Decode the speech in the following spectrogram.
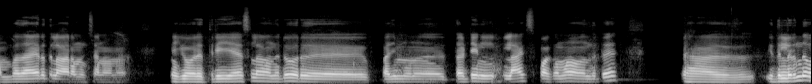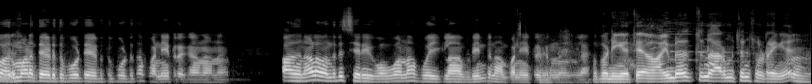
ஐம்பதாயிரத்துல ஆரம்பிச்சேன் நான். இன்னைக்கு ஒரு த்ரீ இயர்ஸ்ல வந்துட்டு ஒரு பதிமூணு தேர்ட்டீன் லேக்ஸ் பக்கமா வந்துட்டு இதுல இருந்து வருமானத்தை எடுத்து போட்டு எடுத்து போட்டு தான் பண்ணிட்டு இருக்கேன் நான். அதனால வந்துட்டு சரி ஒவ்வொன்றா போய்க்கலாம் அப்படின்ட்டு நான் பண்ணிட்டு வைங்களேன். அப்போ நீங்கள் ஐம்பதாயிரத்துன்னு ஆரம்பிச்சுன்னு சொல்கிறீங்க ம்.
